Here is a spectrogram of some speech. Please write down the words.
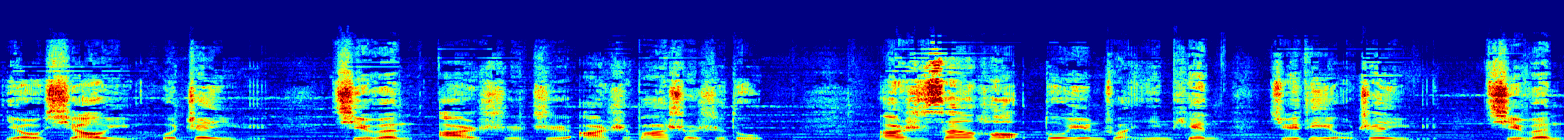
有小雨或阵雨，气温二十至二十八摄氏度。二十三号多云转阴天，局地有阵雨，气温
